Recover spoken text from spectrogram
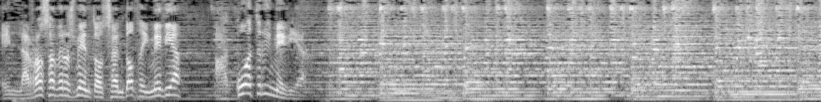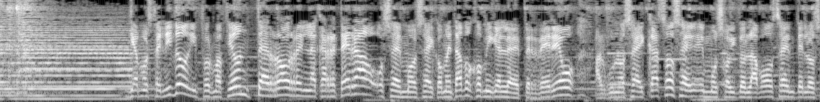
en La Rosa de los Vientos, en doce y media a cuatro y media. Hemos tenido información, terror en la carretera, os hemos eh, comentado con Miguel eh, Perdereo algunos eh, casos, hemos oído la voz de los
